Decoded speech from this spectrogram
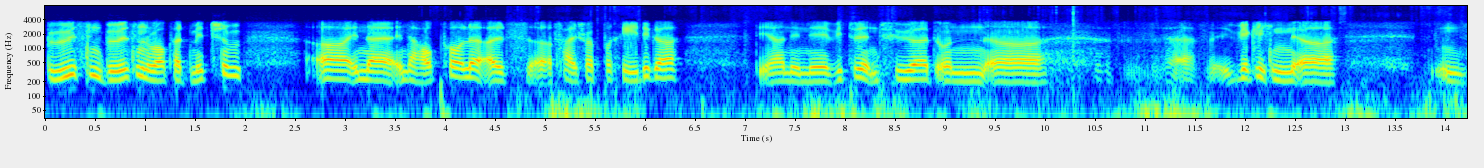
bösen, bösen Robert Mitchum äh, in, der, in der Hauptrolle als äh, falscher Prediger, der eine Witwe entführt und äh, äh, wirklich ein, ein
